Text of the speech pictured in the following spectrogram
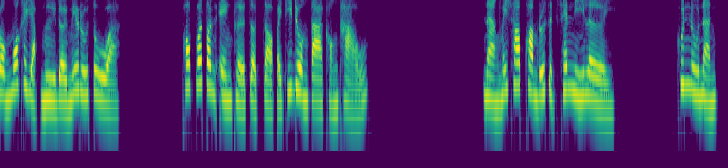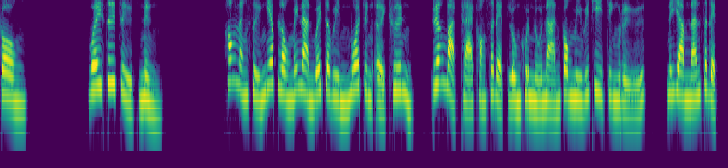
กงมั่วขยับมือโดยไม่รู้ตัว พบว่าตนเองเผลอจดจ่อไปที่ดวงตาของเขา นางไม่ชอบความรู้สึกเช่นนี้เลย คุณหนูหนานกง เว่ยซื่อจืดหนึ่งห้องหนังสือเงียบลงไม่นานเว่ยจวินมั่วจึงเอ่ยขึ้น เรื่องบาดแผลของเสด็จลุงคุณหนูนานกงมีวิธีจริงหรือ ในยามนั้นเสด็จ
